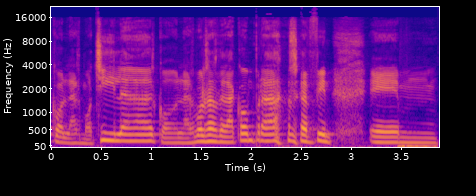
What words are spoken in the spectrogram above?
con las mochilas, con las bolsas de la compra, o sea, en fin. em,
